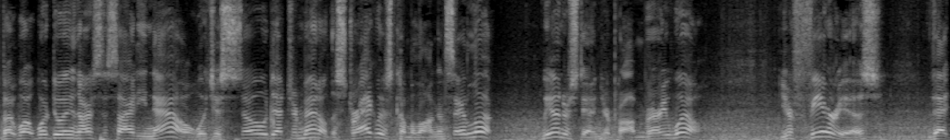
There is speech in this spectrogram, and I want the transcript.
But what we're doing in our society now, which is so detrimental, the stragglers come along and say, look, we understand your problem very well. Your fear is that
